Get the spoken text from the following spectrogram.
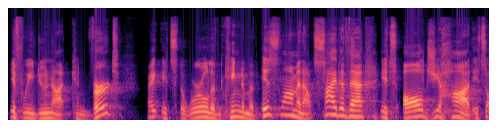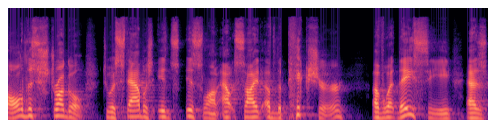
if we do not convert, Right? It's the world of kingdom of Islam, and outside of that, it's all jihad. It's all the struggle to establish Islam outside of the picture of what they see as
